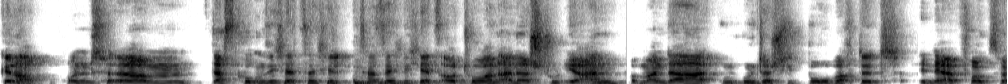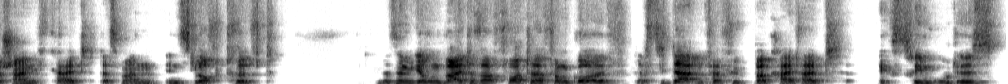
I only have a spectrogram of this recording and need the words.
Genau. Und ähm, das gucken sich tatsächlich, jetzt Autoren einer Studie an, ob man da einen Unterschied beobachtet in der Erfolgswahrscheinlichkeit, dass man ins Loch trifft. Das ist nämlich auch ein weiterer Vorteil vom Golf, dass die Datenverfügbarkeit halt extrem gut ist.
